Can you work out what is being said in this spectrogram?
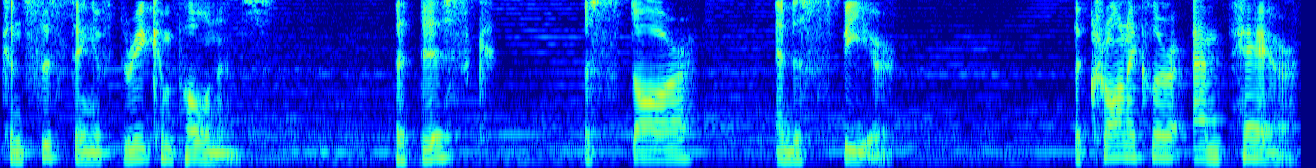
consisting of three components a disc, a star, and a spear. The chronicler Ampere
